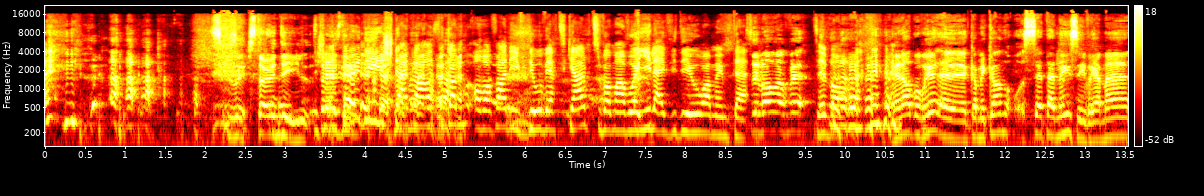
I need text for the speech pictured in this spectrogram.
Excusez. C'est un deal. C'est un deal, je suis d'accord. C'est comme on va faire des vidéos verticales, puis tu vas m'envoyer la vidéo en même temps. C'est bon, parfait. C'est bon. Mais non, pour vrai, euh, Comic Con, cette année, c'est vraiment...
